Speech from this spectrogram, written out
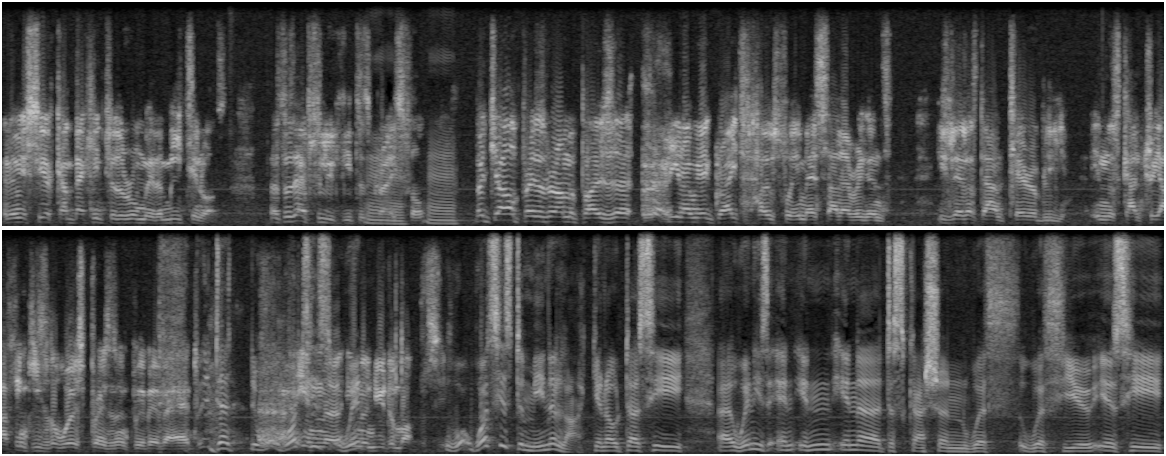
And then we see her come back into the room where the meeting was. This was absolutely mm, disgraceful. Mm. But Joel, President Ramaphosa, you know, we had great hopes for him as South Africans he's let us down terribly in this country. I think he's the worst president we've ever had Does, what's in, his, the, when- in the new democracy. What's his demeanor like? You know, does he, uh, when he's in, in, in a discussion with with you, is he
